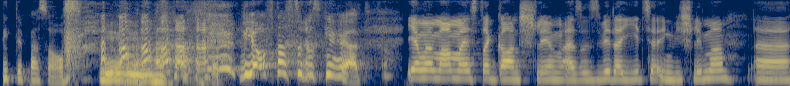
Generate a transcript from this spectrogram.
bitte pass auf. Wie oft hast du das gehört? Ja, meine Mama ist da ganz schlimm. Also es wird ja jedes Jahr irgendwie schlimmer, äh,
